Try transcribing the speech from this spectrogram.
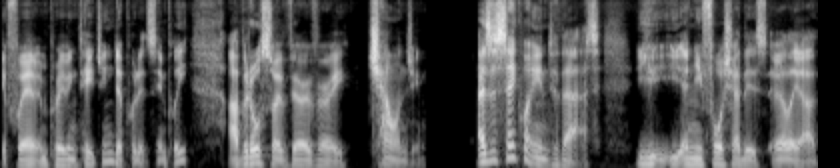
if we're improving teaching, to put it simply, uh, but also very very challenging. As a segue into that, you, and you foreshadowed this earlier.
